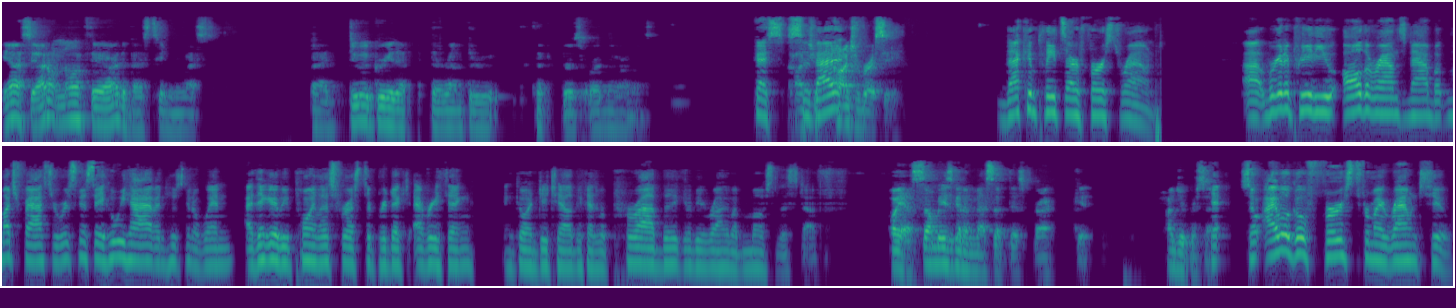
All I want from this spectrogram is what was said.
Yeah. See, I don't know if they are the best team in the West, but I do agree that they run through the Clippers or New Orleans. Okay, so Contro- that controversy that completes our first round. Uh, we're going to preview all the rounds now, but much faster. We're just going to say who we have and who's going to win. I think it would be pointless for us to predict everything and go in detail because we're probably going to be wrong about most of this stuff. Oh yeah, somebody's going to mess up this bracket. 100%. Okay, so I will go first for my round 2.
